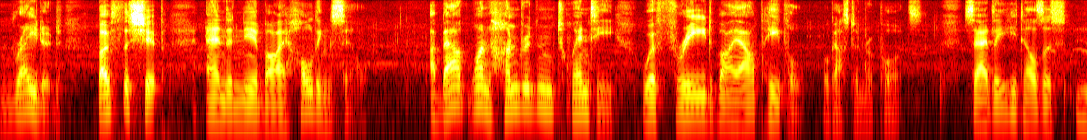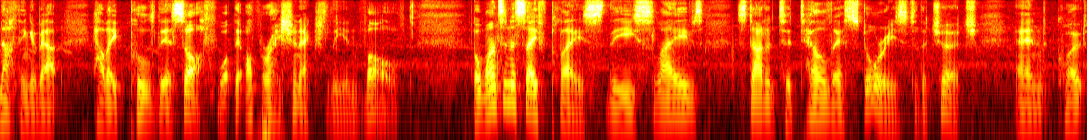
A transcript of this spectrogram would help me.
raided both the ship and a nearby holding cell. About 120 were freed by our people, Augustine reports. Sadly, he tells us nothing about how they pulled this off, what the operation actually involved. But once in a safe place, the slaves started to tell their stories to the church and, quote,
